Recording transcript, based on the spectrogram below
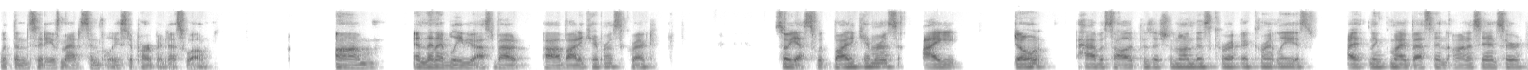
within the City of Madison Police Department as well. Um, and then I believe you asked about uh, body cameras, correct? So yes, with body cameras, I don't have a solid position on this cor- currently. It's, I think my best and honest answer.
